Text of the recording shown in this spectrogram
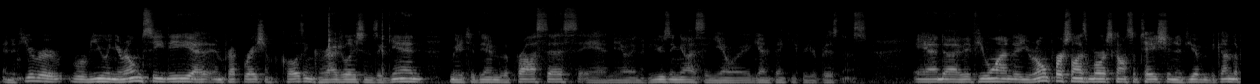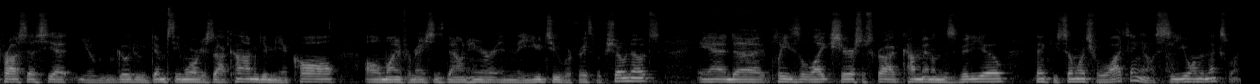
And if you're re- reviewing your own CD uh, in preparation for closing, congratulations again. You made it to the end of the process, and you know, and if you're using us, you know, again, thank you for your business. And uh, if you want your own personalized mortgage consultation, if you haven't begun the process yet, you go to dempseymortgage.com, give me a call. All my information is down here in the YouTube or Facebook show notes. And uh, please like, share, subscribe, comment on this video. Thank you so much for watching. and I'll see you on the next one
